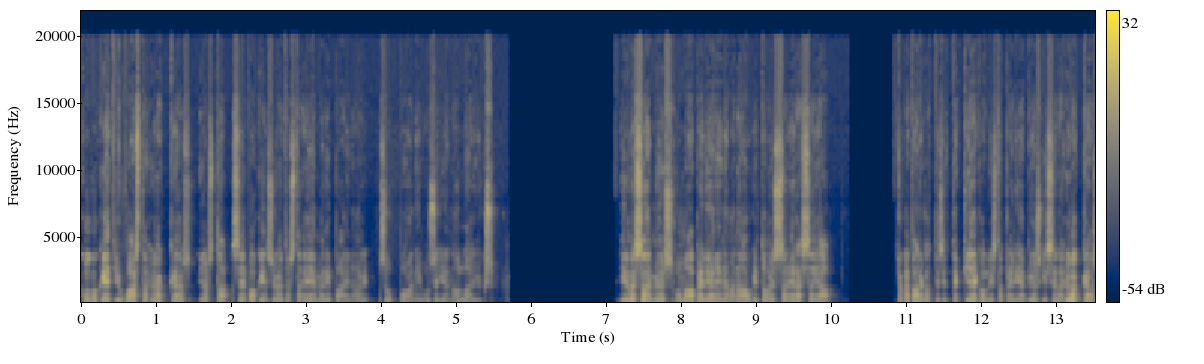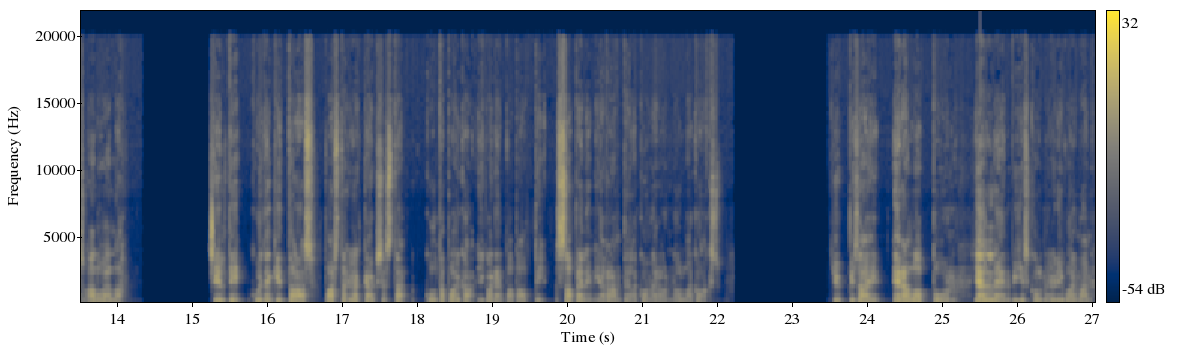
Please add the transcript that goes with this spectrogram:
koko ketjun vastahyökkäys, josta Sepokin syötöstä Eemeli painoi Suppoa nivusi ja 0-1. Ilves sai myös omaa peliään enemmän auki toissa erässä, ja, joka tarkoitti sitten kiekollista peliä myöskin siellä hyökkäysalueella. Silti kuitenkin taas vastahyökkäyksestä kultapoika Ikonen papautti Sapelin ja Ranteella komeroon 0-2. Jyppi sai erän loppuun jälleen 5-3 ylivoiman,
